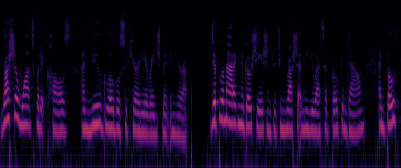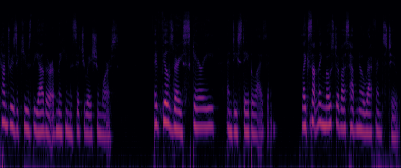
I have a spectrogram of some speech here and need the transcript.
Russia wants what it calls a new global security arrangement in Europe. Diplomatic negotiations between Russia and the US have broken down, and both countries accuse the other of making the situation worse. It feels very scary and destabilizing, like something most of us have no reference to.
